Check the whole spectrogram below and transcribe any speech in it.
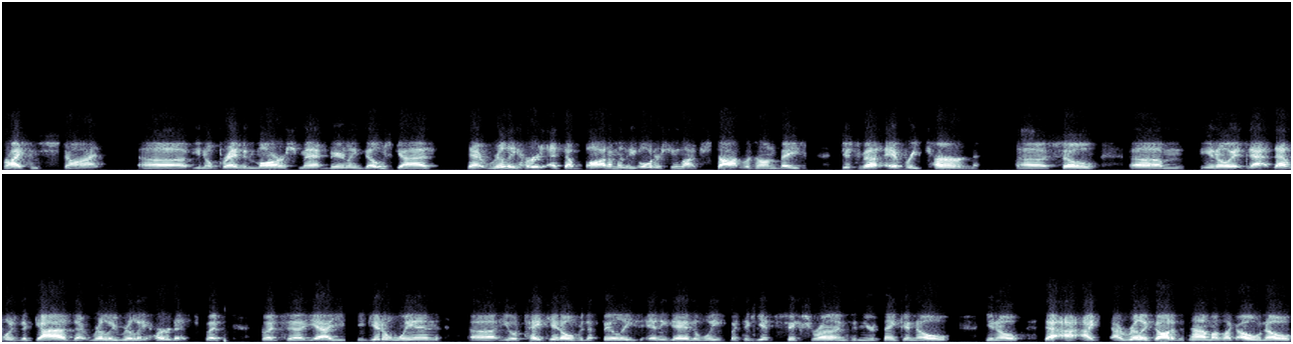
Bryson Stott, uh, you know, Brandon Marsh, Matt Vierling, those guys that really hurt at the bottom of the order. Seemed like Stott was on base just about every turn. Uh, so um, you know it, that that was the guys that really really hurt us. But but uh, yeah, you, you get a win. Uh, you'll take it over the Phillies any day of the week. But to get six runs and you're thinking, oh, you know that I I really thought at the time I was like, oh no,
